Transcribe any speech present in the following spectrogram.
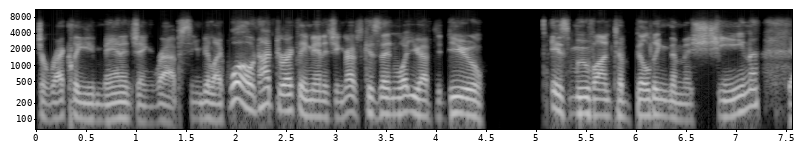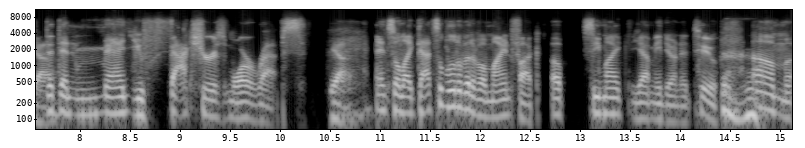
directly managing reps and you'd be like whoa not directly managing reps because then what you have to do is move on to building the machine Yeah. that then manufactures more reps. Yeah. And so like that's a little bit of a mind fuck. Oh, see, Mike, you got me doing it too. Um,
